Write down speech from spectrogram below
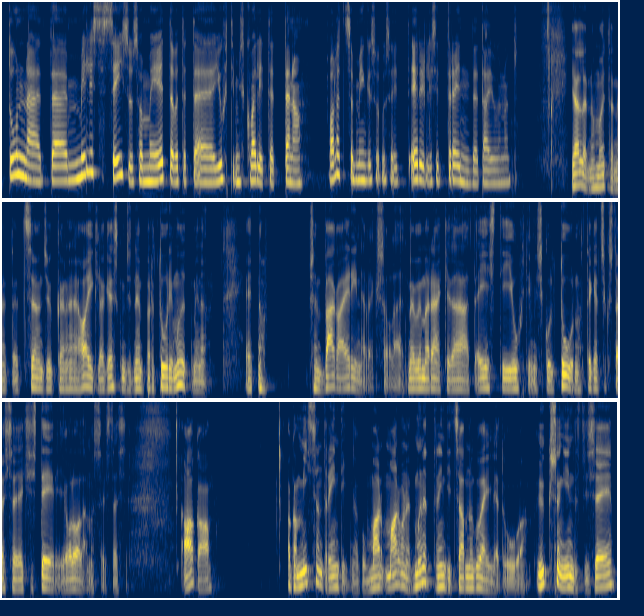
tunned, äh, millises seisus on meie ettevõtete juhtimiskvaliteet täna? oled sa mingisuguseid erilisi trende tajunud? jälle noh, ma ütlen, et, et see on niisugune haigla keskmise temperatuuri mõõtmine. et noh, see on väga erinev, eks ole, et me võime rääkida, et Eesti juhtimiskultuur, noh tegelikult niisugust asja ei eksisteeri, ei ole olemas sellist asja. aga, aga mis on trendid nagu, ma, ma arvan, et mõned trendid saab nagu välja tuua, üks on kindlasti see,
